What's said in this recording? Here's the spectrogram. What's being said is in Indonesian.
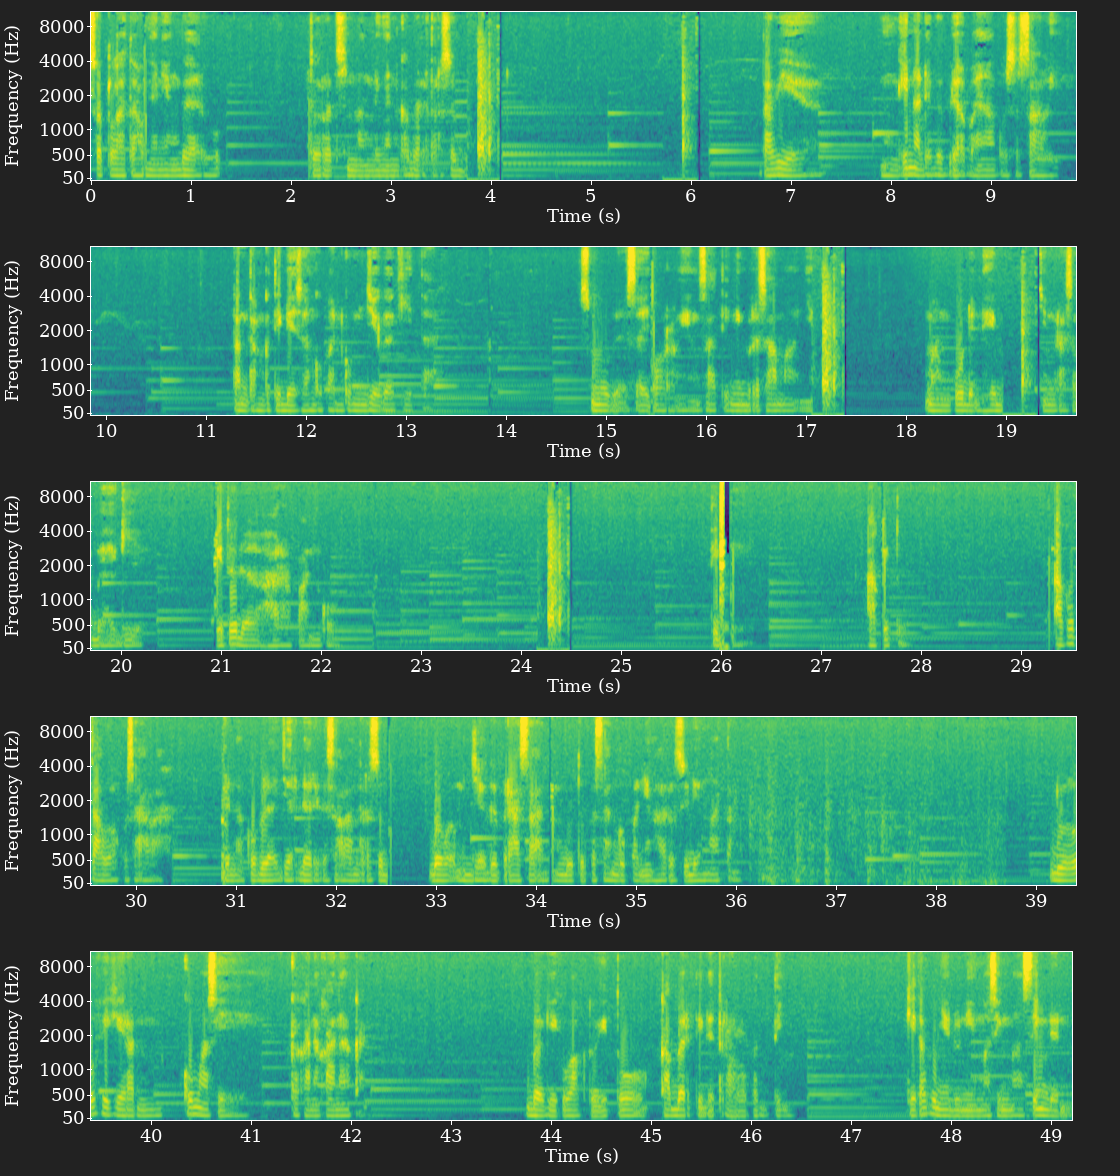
Setelah tahunan yang baru, turut senang dengan kabar tersebut. Tapi ya, mungkin ada beberapa yang aku sesali tentang ketidaksanggupanku menjaga kita. Semoga saja orang yang saat ini bersamanya mampu dan hebat merasa bahagia. Itu adalah harapanku. Tidak, aku itu Aku tahu aku salah, dan aku belajar dari kesalahan tersebut bahwa menjaga perasaan yang butuh kesanggupan yang harus sudah matang. Dulu pikiranku masih kekanak-kanakan. Bagi waktu itu, kabar tidak terlalu penting. Kita punya dunia masing-masing dan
